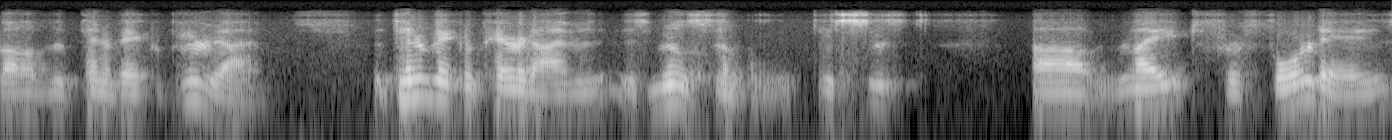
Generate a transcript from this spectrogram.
of the Pennebaker paradigm. The Pennebaker paradigm is real simple. It's just uh, write for four days,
